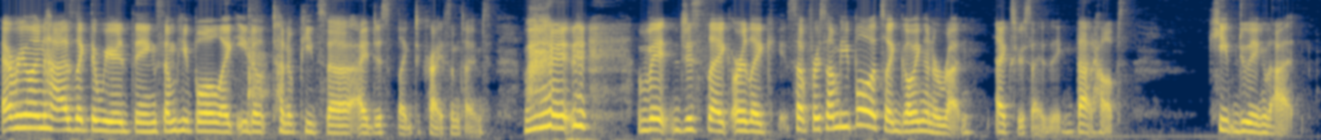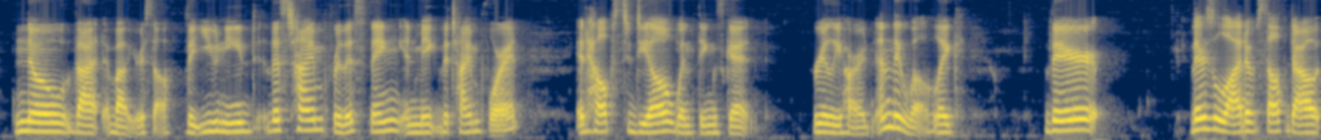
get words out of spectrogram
everyone has like the weird thing. Some people like eat a ton of pizza. I just like to cry sometimes. But but just like or like so for some people it's like going on a run, exercising. That helps. Keep doing that. Know that about yourself that you need this time for this thing and make the time for it. It helps to deal when things get really hard and they will. Like there there's a lot of self-doubt.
